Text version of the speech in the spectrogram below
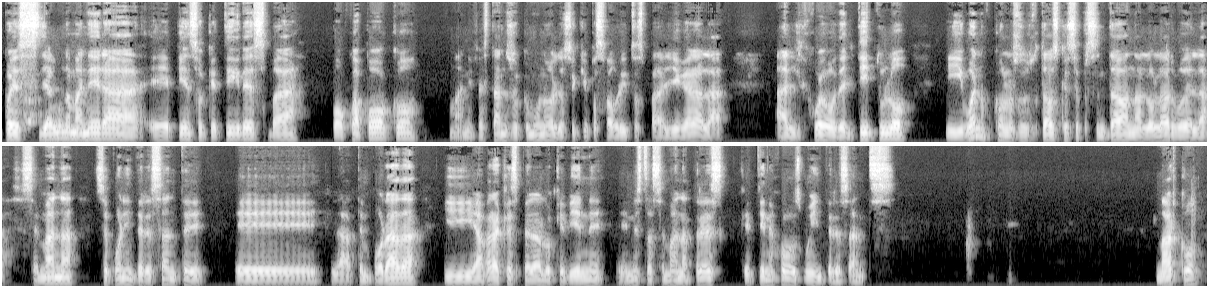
pues de alguna manera eh, pienso que Tigres va poco a poco, manifestándose como uno de los equipos favoritos para llegar a la, al juego del título. Y bueno, con los resultados que se presentaban a lo largo de la semana, se pone interesante eh, la temporada y habrá que esperar lo que viene en esta semana 3, que tiene juegos muy interesantes. Marco.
